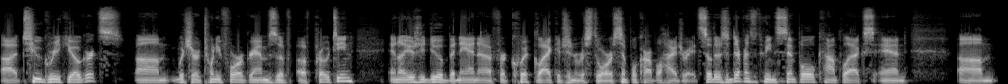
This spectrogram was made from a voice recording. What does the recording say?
uh, two Greek yogurts, um, which are 24 grams of, of protein, and I'll usually do a banana for quick glycogen restore, simple carbohydrates. So there's a difference between simple, complex, and um,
